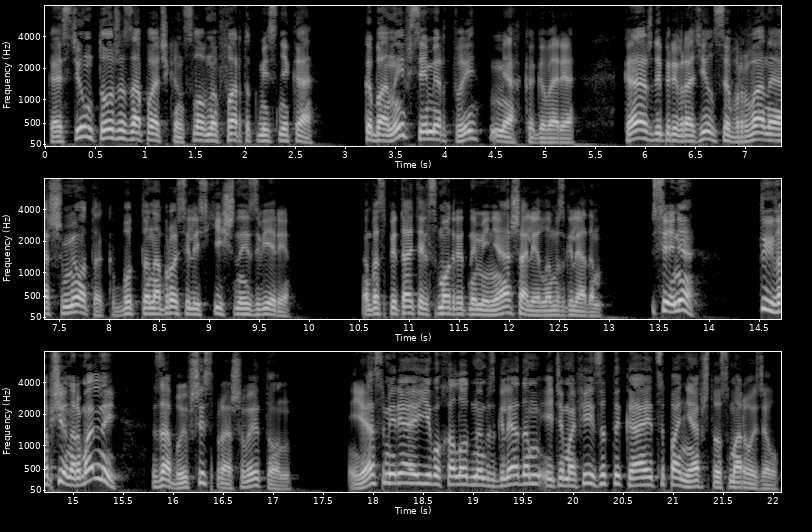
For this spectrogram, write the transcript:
костюм тоже запачкан, словно фартук мясника. Кабаны все мертвы, мягко говоря. Каждый превратился в рваный ошметок, будто набросились хищные звери. Воспитатель смотрит на меня шалелым взглядом. «Сеня, ты вообще нормальный?» Забывшись, спрашивает он. Я смиряю его холодным взглядом, и Тимофей затыкается, поняв, что сморозил.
